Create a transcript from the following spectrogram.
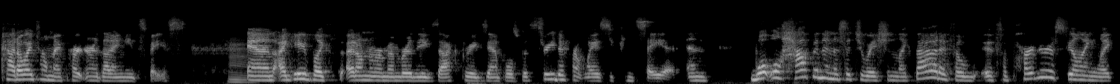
how do i tell my partner that i need space? Hmm. and i gave like i don't remember the exact three examples but three different ways you can say it. And what will happen in a situation like that if a if a partner is feeling like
